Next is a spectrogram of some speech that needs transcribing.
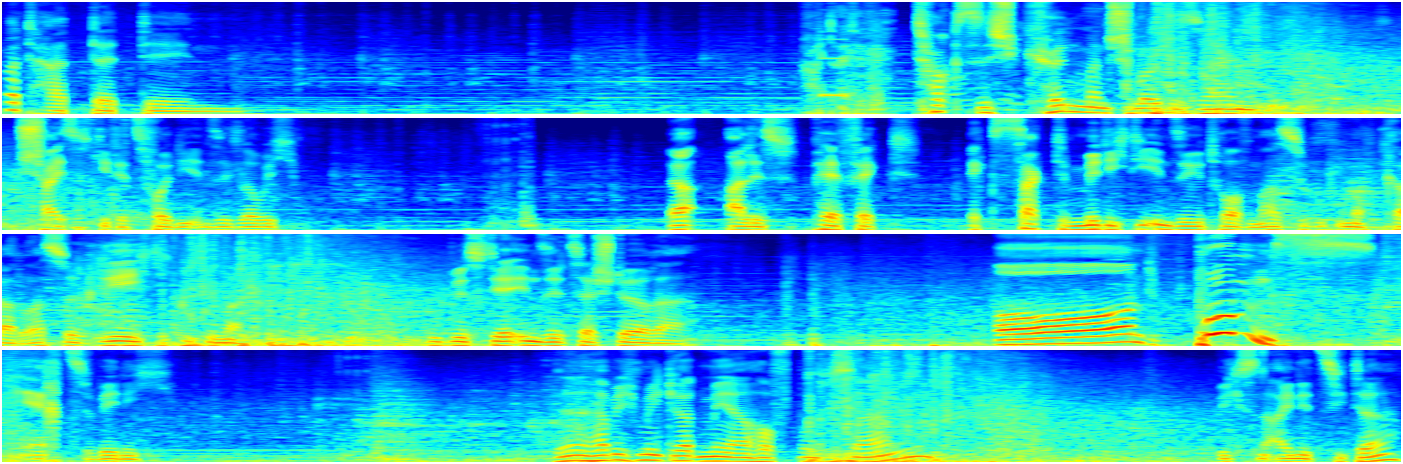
Was hat der denn? Gott, Alter, wie toxisch können manche Leute sein. Scheiße, es geht jetzt voll die Insel, glaube ich. Ja, alles perfekt. Exakt mittig die Insel getroffen. Hast du gut gemacht, Grado. Hast du richtig gut gemacht. Du bist der Inselzerstörer. Und Bums! Echt zu wenig. Da habe ich mir gerade mehr erhofft, muss ich sagen. Wenigstens eine Zita.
